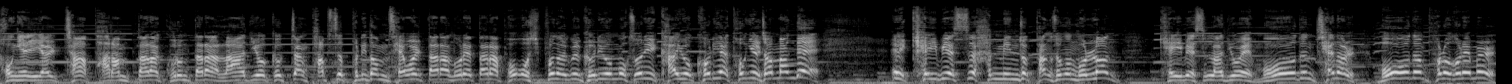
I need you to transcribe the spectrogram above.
통일 열차 바람 따라 구름 따라 라디오 극장 Pops Freedom 세월 따라 노래 따라 보고 싶은 얼굴 그리운 목소리 가요 코리아 통일 전망대 KBS 한민족 방송은 물론 KBS 라디오의 모든 채널 모든 프로그램을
